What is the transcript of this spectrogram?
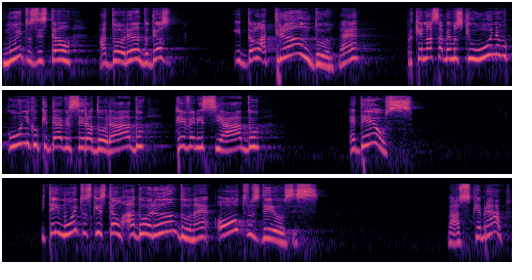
muitos estão adorando, Deus idolatrando, né? Porque nós sabemos que o único, o único que deve ser adorado, reverenciado, é Deus. E tem muitos que estão adorando, né, outros deuses. Vasos quebrados.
